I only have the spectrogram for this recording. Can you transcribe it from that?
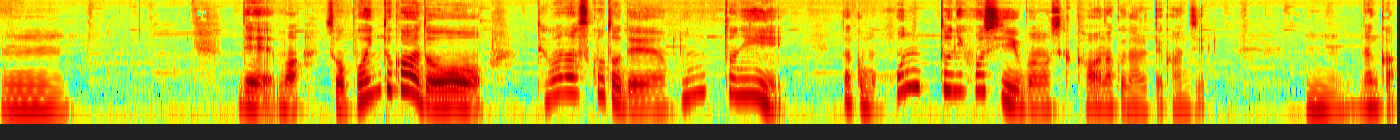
うん。でまあそうポイントカードを手放すことで本当になんかもう本当に欲しいものしか買わなくなるって感じ。うん。なんか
